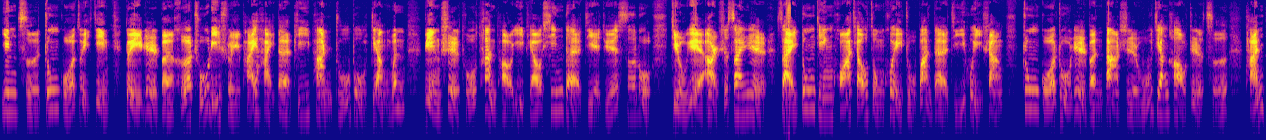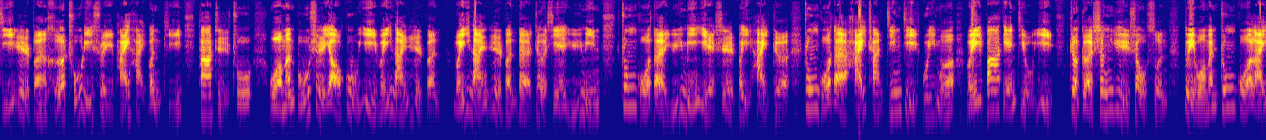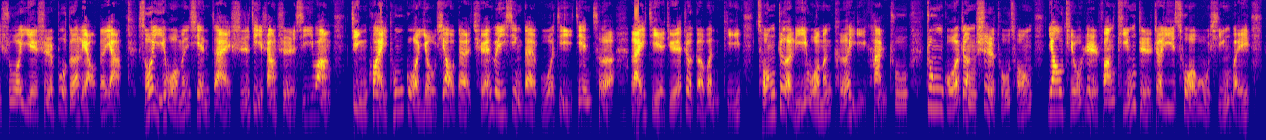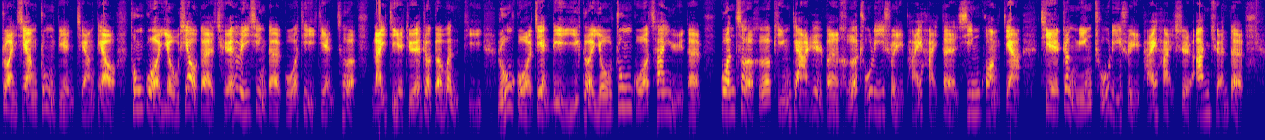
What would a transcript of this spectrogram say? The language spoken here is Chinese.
因此，中国最近对日本核处理水排海的批判逐步降温，并试图探讨一条新的解决思路。九月二十三日，在东京华侨总会主办的集会上。中国驻日本大使吴江浩致辞，谈及日本核处理水排海问题。他指出，我们不是要故意为难日本，为难日本的这些渔民。中国的渔民也是被害者。中国的海产经济规模为八点九亿，这个声誉受损，对我们中国来说也是不得了的呀。所以，我们现在实际上是希望。尽快通过有效的、权威性的国际监测来解决这个问题。从这里我们可以看出，中国正试图从要求日方停止这一错误行为。转向重点强调，通过有效的、权威性的国际检测来解决这个问题。如果建立一个有中国参与的观测和评价日本核处理水排海的新框架，且证明处理水排海是安全的。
